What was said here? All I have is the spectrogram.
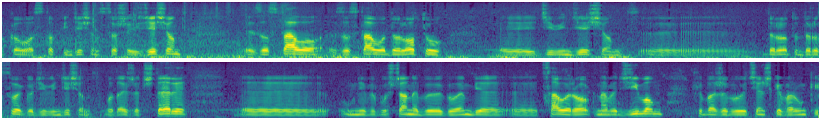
około 150-160. Y, Zostało, zostało do lotu y, 90, y, do lotu dorosłego 90 bodajże 4. Y, U mnie wypuszczane były gołębie cały rok, nawet zimą, chyba że były ciężkie warunki,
